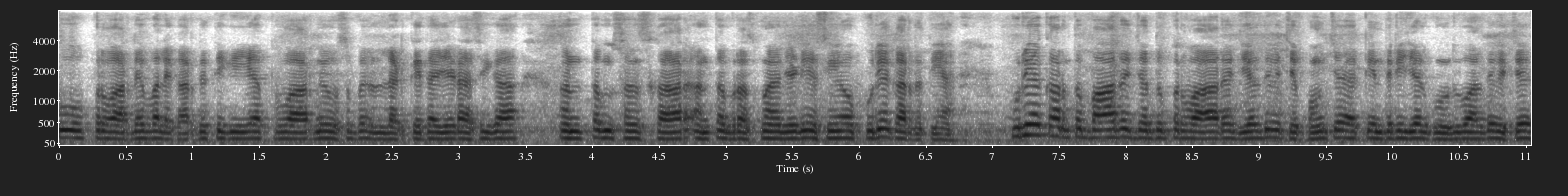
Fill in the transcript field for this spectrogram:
ਉਹ ਪਰਿਵਾਰ ਦੇ ਹਵਾਲੇ ਕਰ ਦਿੱਤੀ ਗਈ ਆ। ਪਰਿਵਾਰ ਨੇ ਉਸ ਬ- ਲੜਕੇ ਦਾ ਜਿਹੜਾ ਸੀਗਾ, ਅੰਤਮ ਸੰਸਕਾਰ, ਅੰਤਮ ਰਸਮਾਂ ਜਿਹੜੀਆਂ ਸੀ, ਉਹ ਪੂਰੀਆਂ ਕਰ ਦਿੱਤੀਆਂ। ਪੂਰੀਆਂ ਕਰਨ ਤੋਂ ਬਾਅਦ ਜਦੋਂ ਪਰਿਵਾਰ ਜੇਲ੍ਹ ਦੇ ਵਿੱਚ ਪਹੁੰਚਿਆ, ਕੇਂਦਰੀ ਜੇਲ੍ਹ ਗੋਂਦਵਾਲ ਦੇ ਵਿੱਚ,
